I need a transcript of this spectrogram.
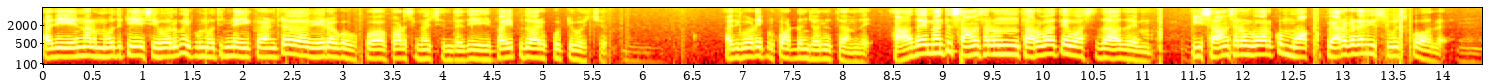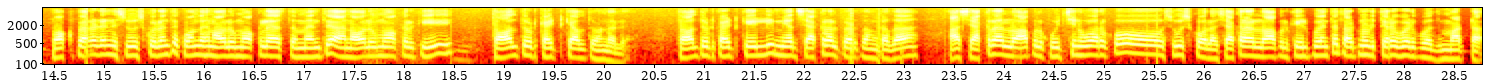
అది ఇన్నాళ్ళు మొదటి వేసేవాళ్ళము ఇప్పుడు మొదటి వేయకంటే వేరే ఒక పొ- వచ్చింది. అది పైపు ద్వారా కొట్టివచ్చు అది కూడా ఇప్పుడు కొట్టడం జరుగుతుంది. ఆదాయం అంతా సంవత్సరం తర్వాతే వస్తుంది ఆదాయం. ఈ సంవత్సరం వరకు మొక్క పెరగడానికి చూసుకోవాలి. మొక్క పెరగడానికి చూసుకోవాలంటే కొంత నాలుగు మొక్కలు వేస్తామంటే ఆ నాలుగు మొక్కలకి తాళ్ళతోటి కట్టుకెళ్తూ ఉండాలి. తాళ్ళతోటి కట్టుకెళ్ళి మీద చక్రాలు పెడతాం కదా ఆ చక్రాల లోపలికి వచ్చిన వరకు చూసుకోవాలి. ఆ చక్రాల లోపలికి వెళ్ళిపోయిన తర్వాత అటు నుండి తిరగబడిపోద్ది మట్ట.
